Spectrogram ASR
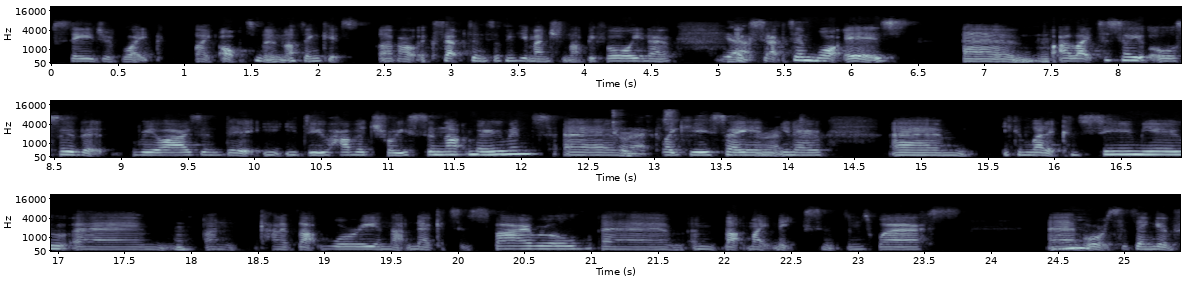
stage of like like optimum i think it's about acceptance i think you mentioned that before you know yeah, accepting what is um Mhm. i like to say also that realizing that you, you do have a choice in that moment um Correct. like you're saying you know um you can let it consume you um Mhm. and kind of that worry and that negative spiral um and that might make symptoms worse um Mm. or it's the thing of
